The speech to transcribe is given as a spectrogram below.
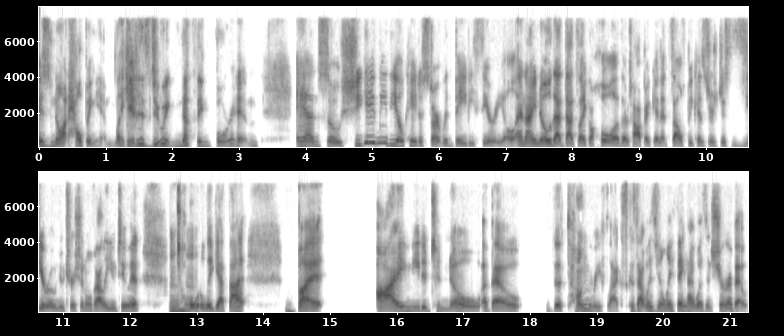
is not helping him. Like it is doing nothing for him. And so she gave me the okay to start with baby cereal. And I know that that's like a whole other topic in itself because there's just zero nutritional value to it. Mm-hmm. Totally get that. But I needed to know about the tongue reflex because that was the only thing I wasn't sure about.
